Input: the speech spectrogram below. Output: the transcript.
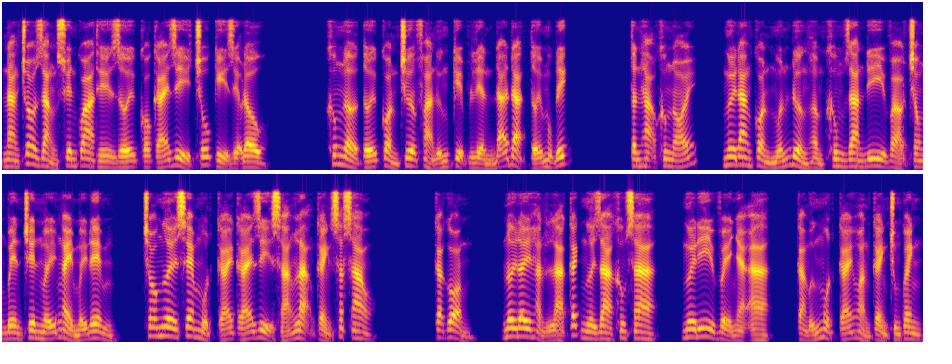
nàng cho rằng xuyên qua thế giới có cái gì chỗ kỳ diệu đâu. Không ngờ tới còn chưa phản ứng kịp liền đã đạt tới mục đích. Tân hạo không nói, ngươi đang còn muốn đường hầm không gian đi vào trong bên trên mấy ngày mấy đêm, cho ngươi xem một cái cái gì sáng lạng cảnh sát sao? Cả gỏm, nơi đây hẳn là cách ngươi ra không xa ngươi đi về nhà a, cảm ứng một cái hoàn cảnh chung quanh,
